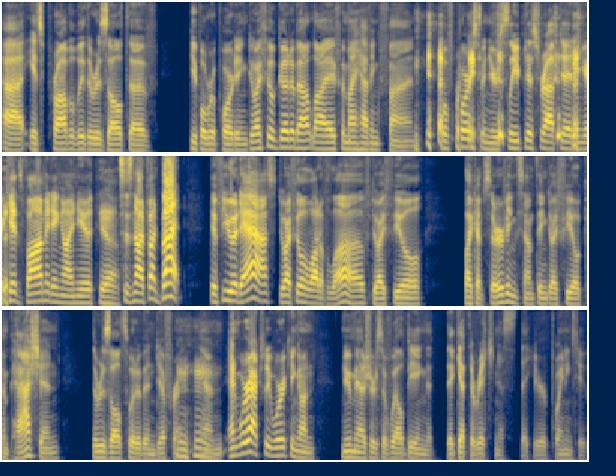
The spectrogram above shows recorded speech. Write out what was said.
uh, is probably the result of people reporting, do I feel good about life? Am I having fun? well, of course, when you're sleep disrupted and your kid's vomiting on you, Yeah. this is not fun. But if you had asked, do I feel a lot of love? Do I feel like I'm serving something? Do I feel compassion? The results would have been different. Mhm. And and we're actually working on new measures of well-being that, that get the richness that you're pointing to.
